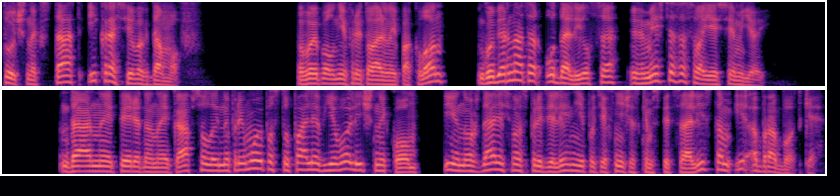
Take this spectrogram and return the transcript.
тучных стад и красивых домов. Выполнив ритуальный поклон, губернатор удалился вместе со своей семьей. Данные, переданные капсулой, напрямую поступали в его личный ком и нуждались в распределении по техническим специалистам и обработке.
